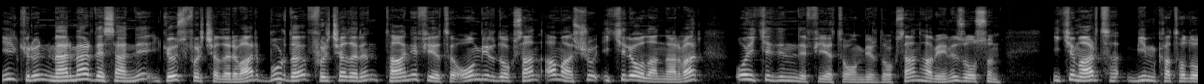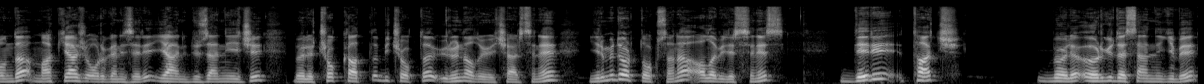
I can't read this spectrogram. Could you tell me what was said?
İlk ürün mermer desenli göz fırçaları var. Burada fırçaların tane fiyatı 11.90 ama şu ikili olanlar var. O ikilinin de fiyatı 11.90 haberiniz olsun. 2 Mart BİM kataloğunda makyaj organizeri yani düzenleyici böyle çok katlı birçok da ürün alıyor içerisine. 24.90'a alabilirsiniz. Deri taç böyle örgü desenli gibi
